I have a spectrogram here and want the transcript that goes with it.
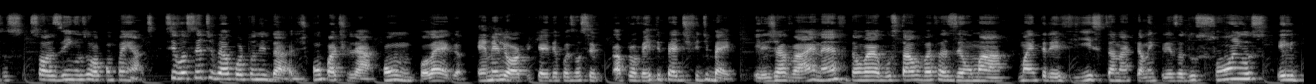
treinamentos sozinhos ou acompanhados. Se você tiver a oportunidade de compartilhar com um colega, é melhor, porque aí depois você aproveita e pede feedback. Ele já vai, né? Então vai, o Gustavo vai fazer uma, uma entrevista naquela empresa dos sonhos. Ele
